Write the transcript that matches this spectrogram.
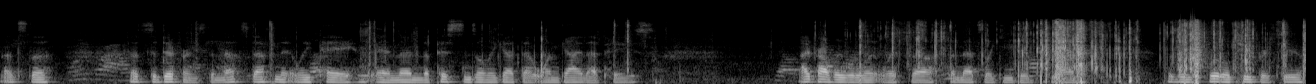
That's the that's the difference. The Nets definitely pay, and then the Pistons only got that one guy that pays. I probably would have went with uh, the Nets like you did, to be honest. It was a little cheaper too.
